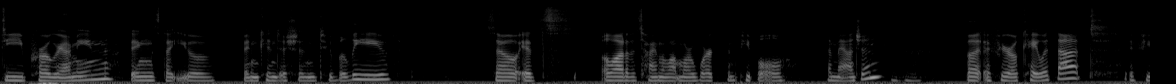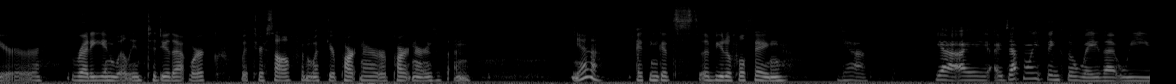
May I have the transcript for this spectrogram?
deprogramming things that you have been conditioned to believe. So it's a lot of the time a lot more work than people imagine. Mm-hmm. But if you're okay with that if you're ready and willing to do that work with yourself and with your partner or partners then yeah i think it's a beautiful thing. Yeah. Yeah, I, I definitely think the way that we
